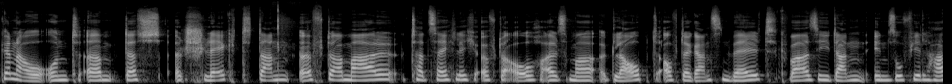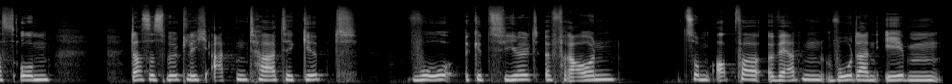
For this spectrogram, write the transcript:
Genau, und ähm, das schlägt dann öfter mal, tatsächlich öfter auch, als man glaubt, auf der ganzen Welt quasi dann in so viel Hass um, dass es wirklich Attentate gibt, wo gezielt Frauen zum Opfer werden, wo dann eben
